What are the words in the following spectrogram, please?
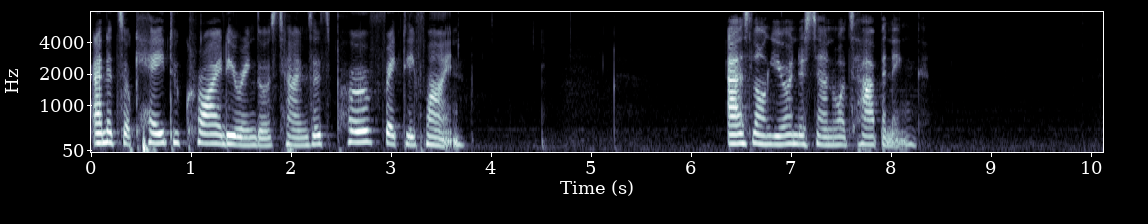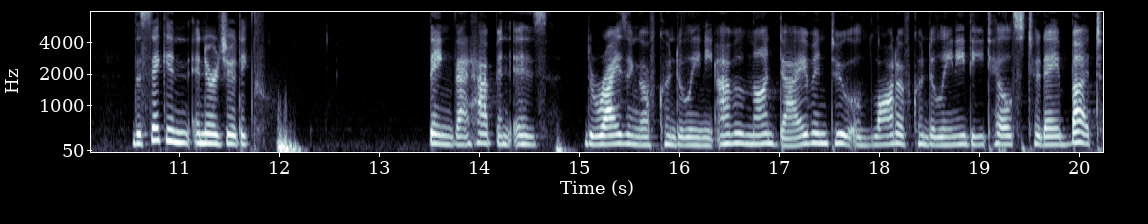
And it's okay to cry during those times, it's perfectly fine as long you understand what's happening. The second energetic thing that happened is the rising of Kundalini. I will not dive into a lot of Kundalini details today, but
